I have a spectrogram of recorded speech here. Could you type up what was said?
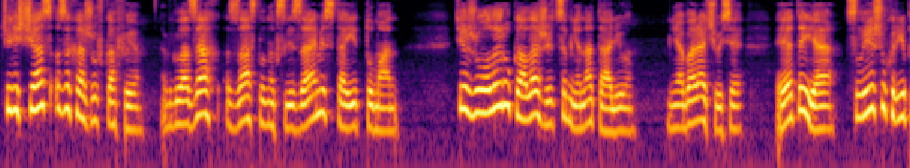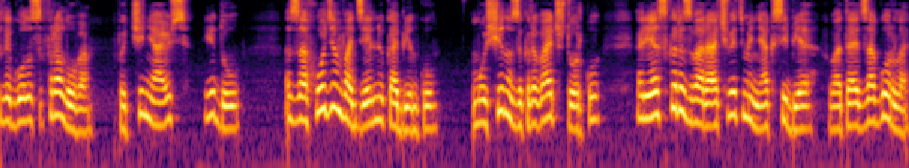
Через час захожу в кафе. В глазах, застланных слезами, стоит туман. Тяжелая рука ложится мне на талию. Не оборачивайся. Это я. Слышу хриплый голос Фролова. Подчиняюсь. Иду. Заходим в отдельную кабинку. Мужчина закрывает шторку, резко разворачивает меня к себе, хватает за горло.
